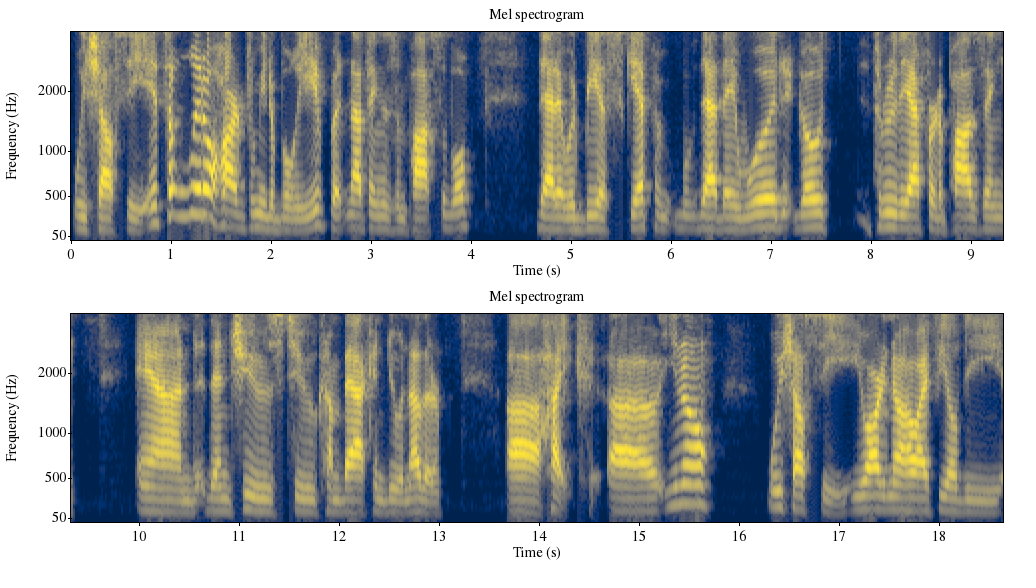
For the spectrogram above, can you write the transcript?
we shall see. It's a little hard for me to believe, but nothing is impossible that it would be a skip, that they would go through the effort of pausing and then choose to come back and do another uh, hike. Uh, you know, we shall see. You already know how I feel the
